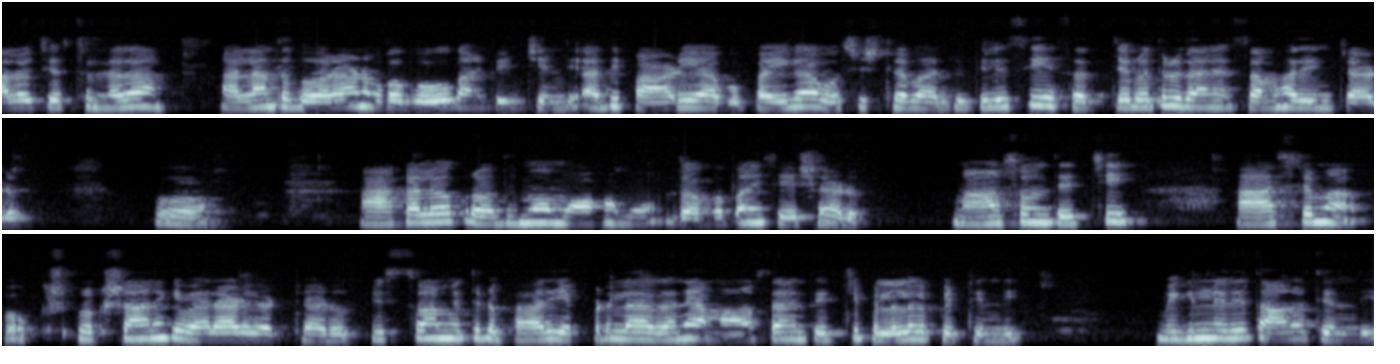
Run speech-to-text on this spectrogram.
ఆలోచిస్తుండగా అలాంత దూరాన ఒక గోవు కనిపించింది. అది పాడియాబు పైగా వశిష్ఠుల వారిది తెలిసి సత్యవ్రతుడు దాన్ని సంహరించాడు. ఓ ఆకలో క్రోధమో మోహము దొంగ పని చేశాడు. మాంసం తెచ్చి ఆశ్రమ వృక్షానికి వేలాడగట్టాడు. విశ్వామిత్రుడు భార్య ఎప్పటిలాగానే ఆ మాంసాన్ని తెచ్చి పిల్లలకు పెట్టింది. మిగిలినది తాను తింది.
